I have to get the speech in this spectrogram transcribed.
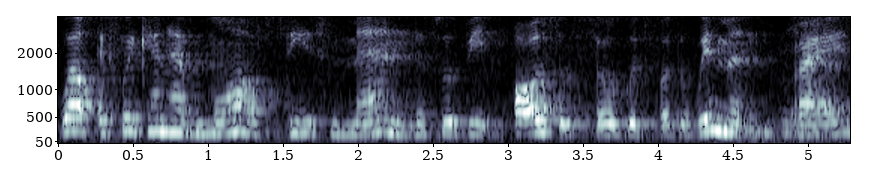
well, if we can have more of these men, this would be also so good for the women, right?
